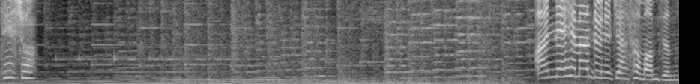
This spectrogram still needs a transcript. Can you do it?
Tejo. Anne hemen döneceğim. Tamam canım.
